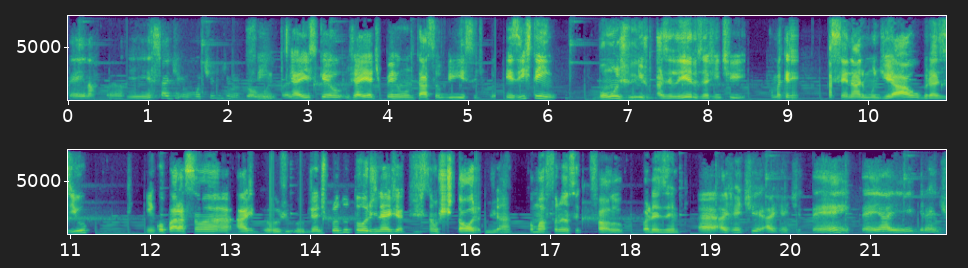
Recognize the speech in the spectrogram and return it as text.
tem na França. E isso é de, um motivo de muito orgulho. Sim, é isso que eu já ia te perguntar sobre isso. Tipo, existem bons vinhos brasileiros? A gente, como é que a gente cenário mundial, o Brasil, em comparação aos grandes produtores, né, já que são históricos já, como a França que falou, por exemplo. É, a gente a gente tem tem aí grandes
